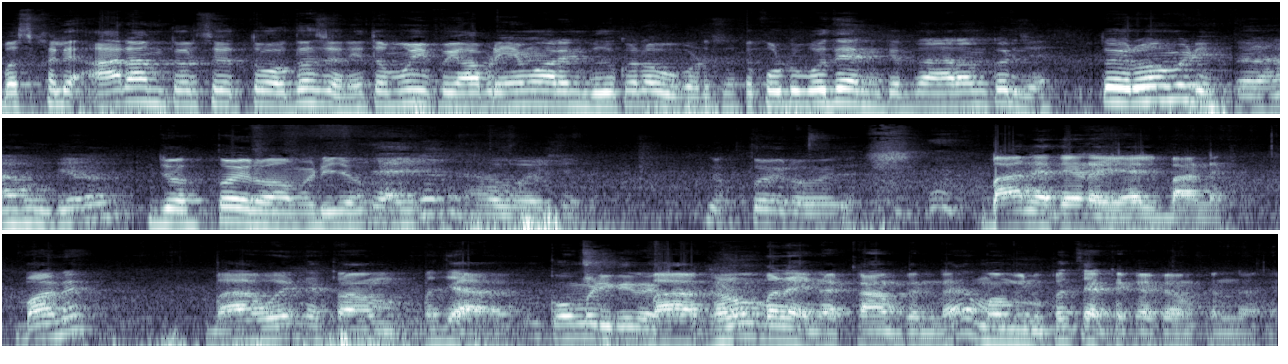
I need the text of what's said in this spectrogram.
બસ ખાલી આરામ કરશે તો થશે નહીં તો મમ્મી પછી આપણે એમઆરઆઈ બધું કરાવવું પડશે. તો ખોટું વધે ને કે આરામ કરજે. તોય રોવા મળી જો તોય રોવા મળી જો. જાય છે હોય છે. જો, તોય રોવે છે બાને તેડાઈ હાલ બાને. બાને? બા હોય ને તો આમ મજા આવે. કોમેડી કરી બા ઘણું બનાવી નાખે કામ કરી નાખે. મમ્મીનું પચાસ ટકા કામ કરી નાખે.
